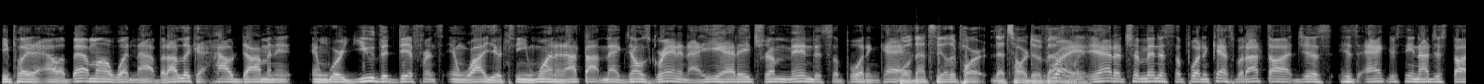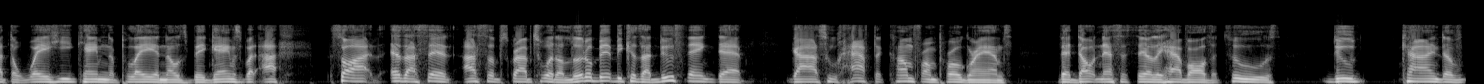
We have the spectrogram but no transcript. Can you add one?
he played at Alabama, whatnot." But I look at how dominant and were you the difference in why your team won? And I thought Mac Jones, granted, now he had a tremendous supporting cast. well, that's the other part that's hard to evaluate. Right, he had a tremendous supporting cast, but I thought just his accuracy, and I just thought the way he came to play in those big games. But I, so I, as I said, I subscribe to it a little bit because I do think that guys who have to come from programs that don't necessarily have all the tools do kind of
